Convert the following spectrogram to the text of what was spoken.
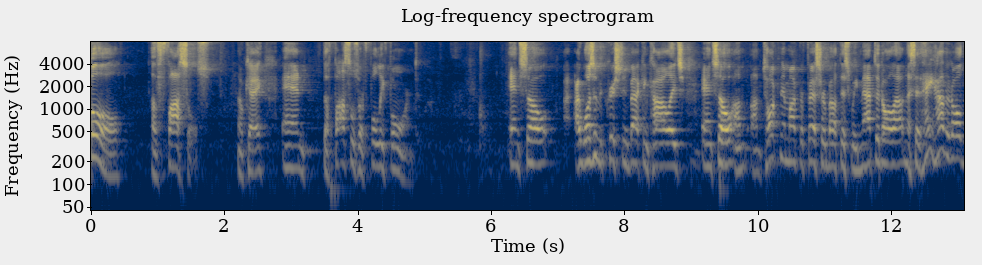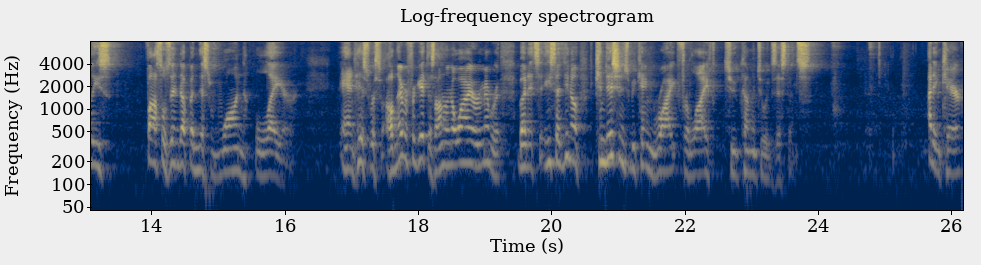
full of fossils, okay? And the fossils are fully formed. And so I wasn't a Christian back in college, and so I'm, I'm talking to my professor about this. We mapped it all out, and I said, "Hey, how did all these fossils end up in this one layer?" And his, I'll never forget this. I don't know why I remember it, but it's, he said, you know, conditions became right for life to come into existence. I didn't care.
